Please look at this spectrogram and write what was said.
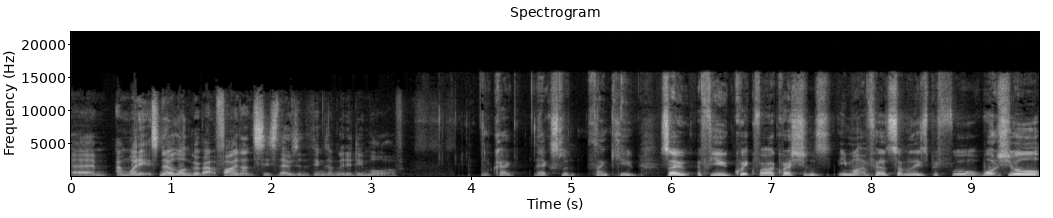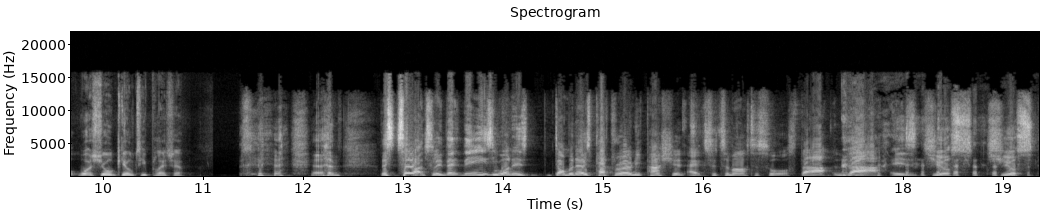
Um, and when it's no longer about finances, those are the things I'm going to do more of. Okay, excellent. Thank you. So, a few quick fire questions. You might have heard some of these before. What's your What's your guilty pleasure? um, there's two actually. The, the, easy one is Domino's pepperoni passion extra tomato sauce. That that is just just.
